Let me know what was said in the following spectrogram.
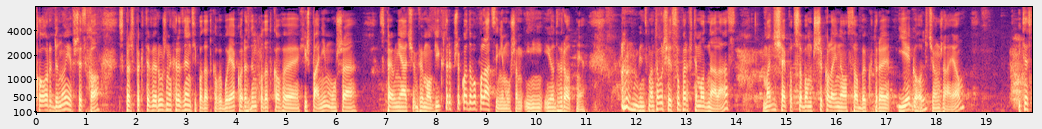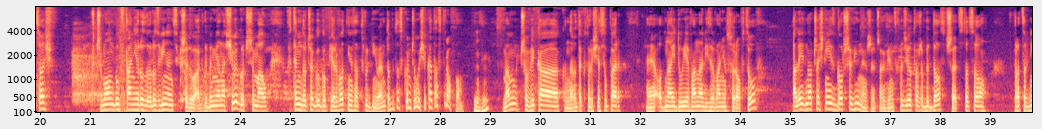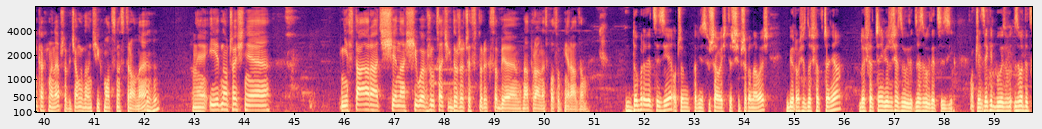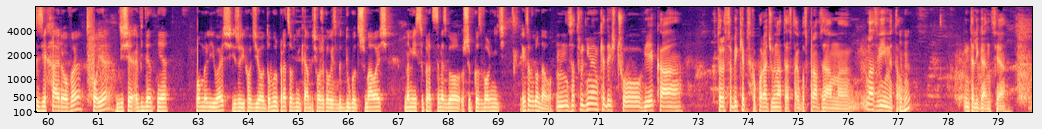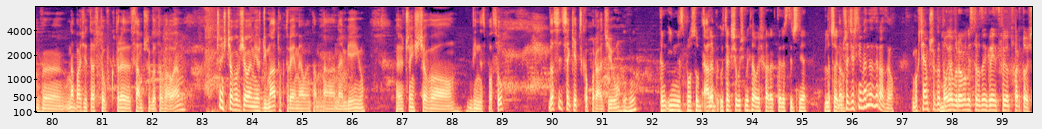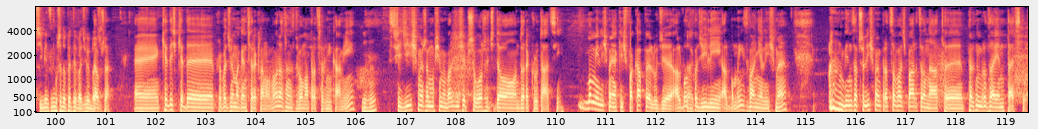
koordynuje wszystko z perspektywy różnych rezydencji podatkowych, bo ja jako rezydent podatkowy Hiszpanii muszę spełniać wymogi, których przykładowo Polacy nie muszą i, i odwrotnie. Więc Mateusz się super w tym odnalazł. Ma dzisiaj pod sobą trzy kolejne osoby, które jego odciążają. I to jest coś w czym on był w stanie roz, rozwinąć skrzydła. Gdybym ja na siłę go trzymał w tym, do czego go pierwotnie zatrudniłem, to by to skończyło się katastrofą. Mhm. Mam człowieka, Konrada, który się super e, odnajduje w analizowaniu surowców, ale jednocześnie jest gorszy w innych rzeczach, więc chodzi o to, żeby dostrzec to, co w pracownikach najlepsze, wyciągnąć ich mocne strony Mhm. E, i jednocześnie nie starać się na siłę wrzucać ich do rzeczy, z których sobie w naturalny sposób nie radzą. Dobre decyzje, o czym pewnie słyszałeś i też się przekonałeś, biorą się z doświadczenia. Doświadczenie bierze się złych, ze złych decyzji. Więc jakie były złe- złe decyzje HR-owe, twoje, gdzie się ewidentnie pomyliłeś, jeżeli chodzi o dobór pracownika, być może kogoś zbyt długo trzymałeś na miejscu pracy, zamiast go szybko zwolnić. Jak to wyglądało? Mm, Zatrudniłem kiedyś człowieka, który sobie kiepsko poradził na testach, bo sprawdzam, e, nazwijmy to, Mhm. inteligencję w, na bazie testów, które sam przygotowałem. Częściowo wziąłem je z GMAT-u, które ja miałem tam na, na MBA-u, e, częściowo w inny sposób. Dosyć sobie kiepsko poradził. Mhm. Ten inny sposób, Ale- tak, tak się uśmiechnąłeś charakterystycznie. Dlaczego? No przecież nie będę zdradzał, bo chciałem przygotować... Moją rolą jest sprawdzenie granic twojej otwartości, więc muszę dopytywać, wybacz. Dobrze. E, Kiedyś, kiedy prowadziłem agencję reklamową razem z dwoma pracownikami, Mhm. stwierdziliśmy, że musimy bardziej się przyłożyć do, do rekrutacji. Bo mieliśmy jakieś fakapy, ludzie albo Tak. odchodzili, albo my ich zwalnialiśmy. Więc zaczęliśmy pracować bardzo nad e, pewnym rodzajem testów.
